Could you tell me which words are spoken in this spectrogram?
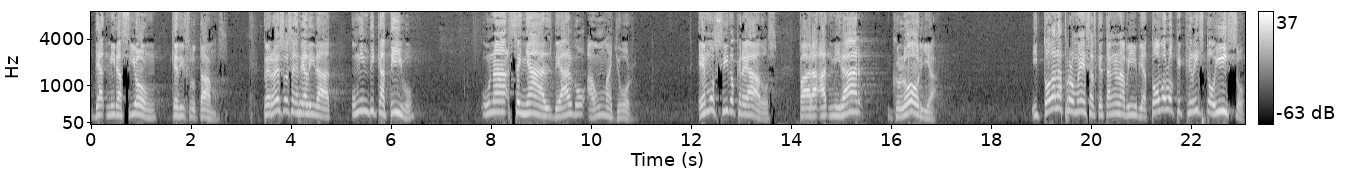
de admiración que disfrutamos. Pero eso es en realidad un indicativo, una señal de algo aún mayor. Hemos sido creados para admirar gloria y todas las promesas que están en la Biblia, todo lo que Cristo hizo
